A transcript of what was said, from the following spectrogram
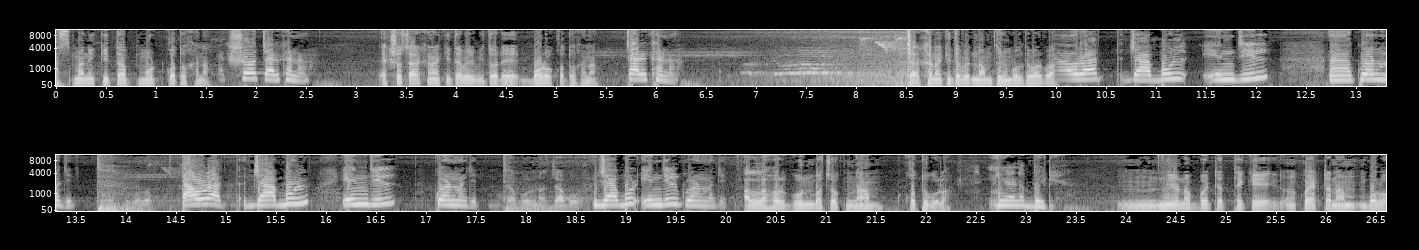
আসমানি কিতাব মোট কতখানা? একশো চারখানা। একশো চারখানা কিতাবের ভিতরে বড় কতখানা? চারখানা। চারখানা কিতাবের নাম তুমি বলতে পারবা? তাওরাত জাবুল ইনজিল আহ, কোরআন মাজিদ। তাওরাত জাবুল ইনজিল কোরআন মাজিদ। জাবুল না জাবুর? জাবুর ইনজিল কোরআন মাজিদ। আল্লাহর গুণবাচক নাম কতগুলা? নিরানব্বইটা। নিরানব্বইটার থেকে কয়েকটা নাম বলো।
